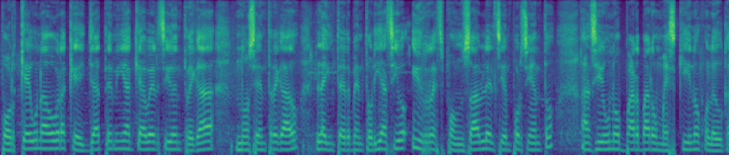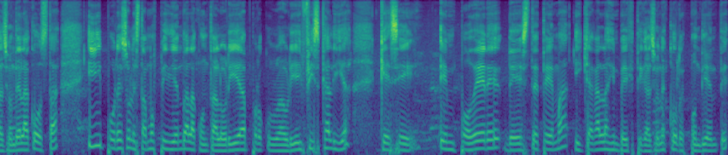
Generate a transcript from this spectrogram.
por qué una obra que ya tenía que haber sido entregada no se ha entregado. La interventoría ha sido irresponsable el 100%, han sido unos bárbaros mezquinos con la educación de la costa y por eso le estamos pidiendo a la Contraloría, Procuraduría y Fiscalía que se empodere de este tema y que hagan las investigaciones correspondientes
